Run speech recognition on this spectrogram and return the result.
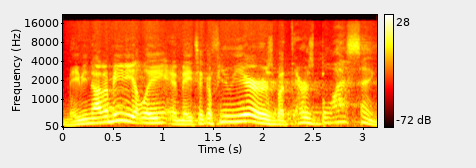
Maybe not immediately, it may take a few years, but there's blessing.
